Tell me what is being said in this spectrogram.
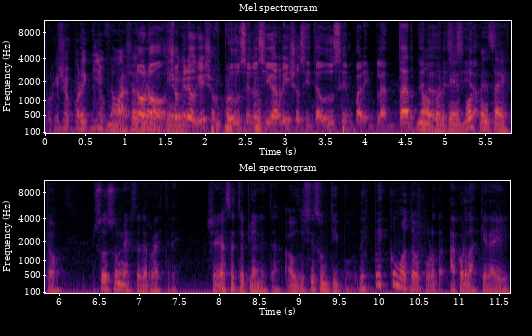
Porque ellos por ahí quieren No, fumar. yo no, no, que- yo creo que ellos producen los cigarrillos y te abducen para implantarte No, la porque necesidad. vos pensás esto. Sos un extraterrestre. Llegás a este planeta. Abducís a un tipo. Después, ¿cómo te acordás que era él?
